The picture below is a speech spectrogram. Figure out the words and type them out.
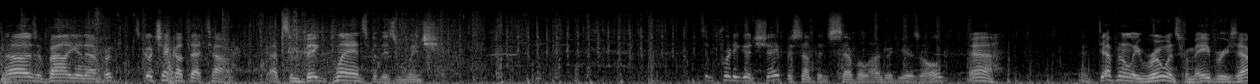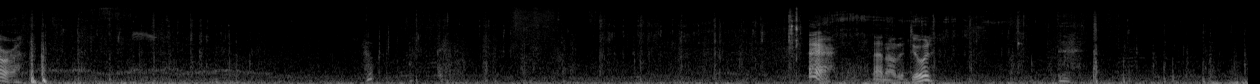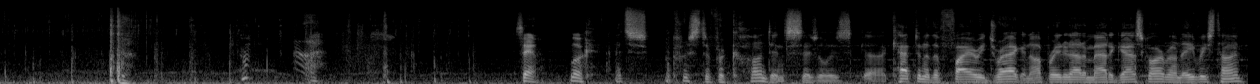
That was a valiant effort. Let's go check out that tower. Got some big plans for this winch. It's in pretty good shape for something several hundred years old. Yeah. Definitely ruins from Avery's era. There. That ought to do it. Sam, look. That's Christopher Condent's sigil. He's uh, captain of the Fiery Dragon, operated out of Madagascar around Avery's time.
